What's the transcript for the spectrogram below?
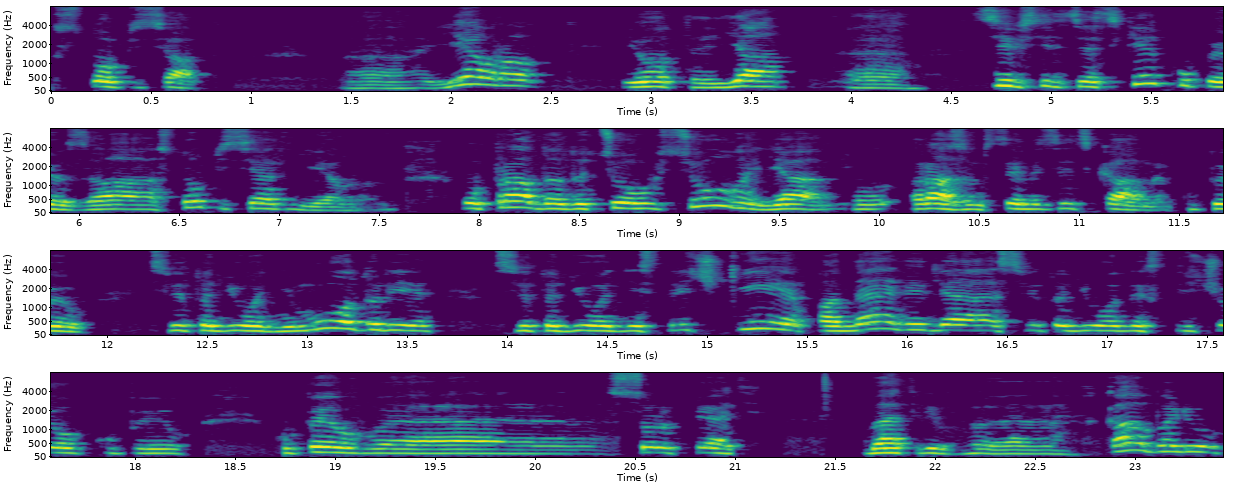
150 е, євро, і от я е, ці всі цяцьки купив за 150 євро. Ну, правда, до цього всього я ну, разом з цими цяцьками купив світодіодні модулі, світодіодні стрічки, панелі для світодіодних стрічок купив. Купив е, 45 метрів е, кабелю,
